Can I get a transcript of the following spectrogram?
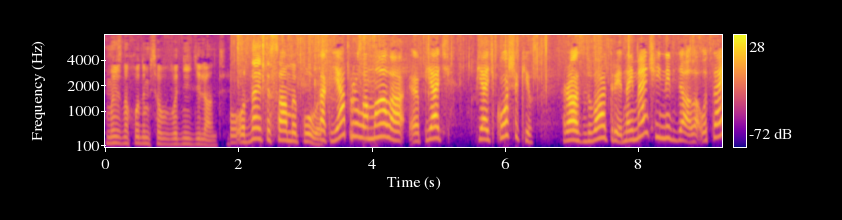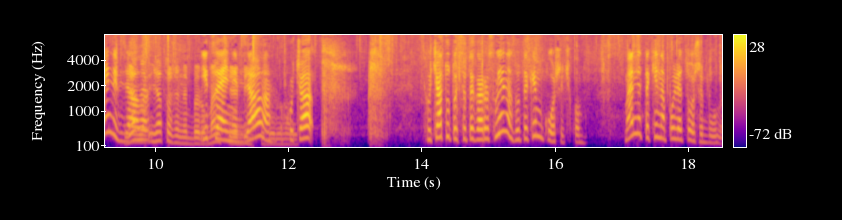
ми ж знаходимося в одній ділянці. Одне й те саме поле. Так, я проламала 5, 5 кошиків. Раз, два, три. Найменший не взяла. Оцей не я, взяла. не, я теж не беру. І менше, цей не взяла. беру. Хоча, хоча тут ось така рослина з отаким кошечком. У мене такі на полі теж були.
